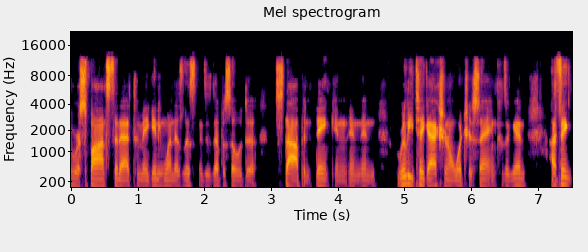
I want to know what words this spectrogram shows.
response to that to make anyone that's listening to this episode to stop and think and, and, and really take action on what you're saying. Because again, I think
